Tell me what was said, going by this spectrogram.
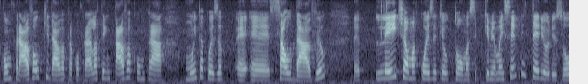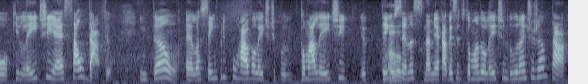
comprava o que dava para comprar. Ela tentava comprar muita coisa é, é, saudável. Né? Leite é uma coisa que eu tomo, assim, porque minha mãe sempre interiorizou que leite é saudável. Então, ela sempre empurrava leite, tipo, tomar leite. Eu tenho oh. cenas na minha cabeça de tomando leite durante o jantar.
